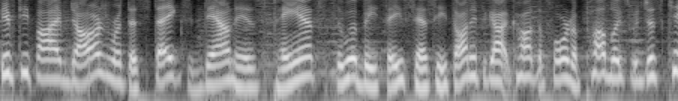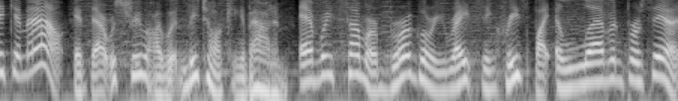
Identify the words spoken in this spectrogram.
$55 worth of steaks down his pants. The would be thief says he thought if he got caught, the Florida Publix would just kick him out. If that was true, I wouldn't be talking about him. Every summer, burglary rates increase by 11%.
